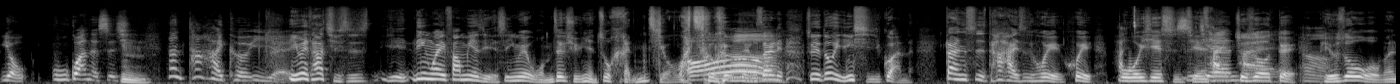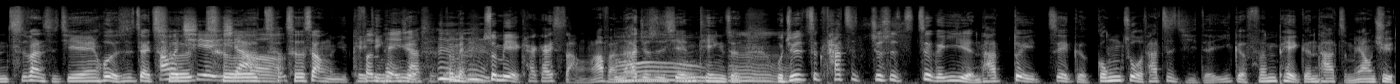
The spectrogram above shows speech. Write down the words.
有无关的事情，但他还可以耶，因为他其实也另外一方面也是因为我们这个巡演做很久啊，做了两三年，所以都已经习惯了。但是他还是会会拨一些时间，就是说对，比如说我们吃饭时间或者是在车车车上也可以听音乐，顺便顺便也开开嗓，然后反正他就是先听着。我觉得这个他自就是这个艺人，他对这个工作他自己的一个分配，跟他怎么样去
